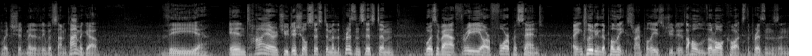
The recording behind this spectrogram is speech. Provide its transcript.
which admittedly was some time ago the entire judicial system and the prison system was about three or four percent, including the police, right? Police, judi- the whole, the law courts, the prisons, and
